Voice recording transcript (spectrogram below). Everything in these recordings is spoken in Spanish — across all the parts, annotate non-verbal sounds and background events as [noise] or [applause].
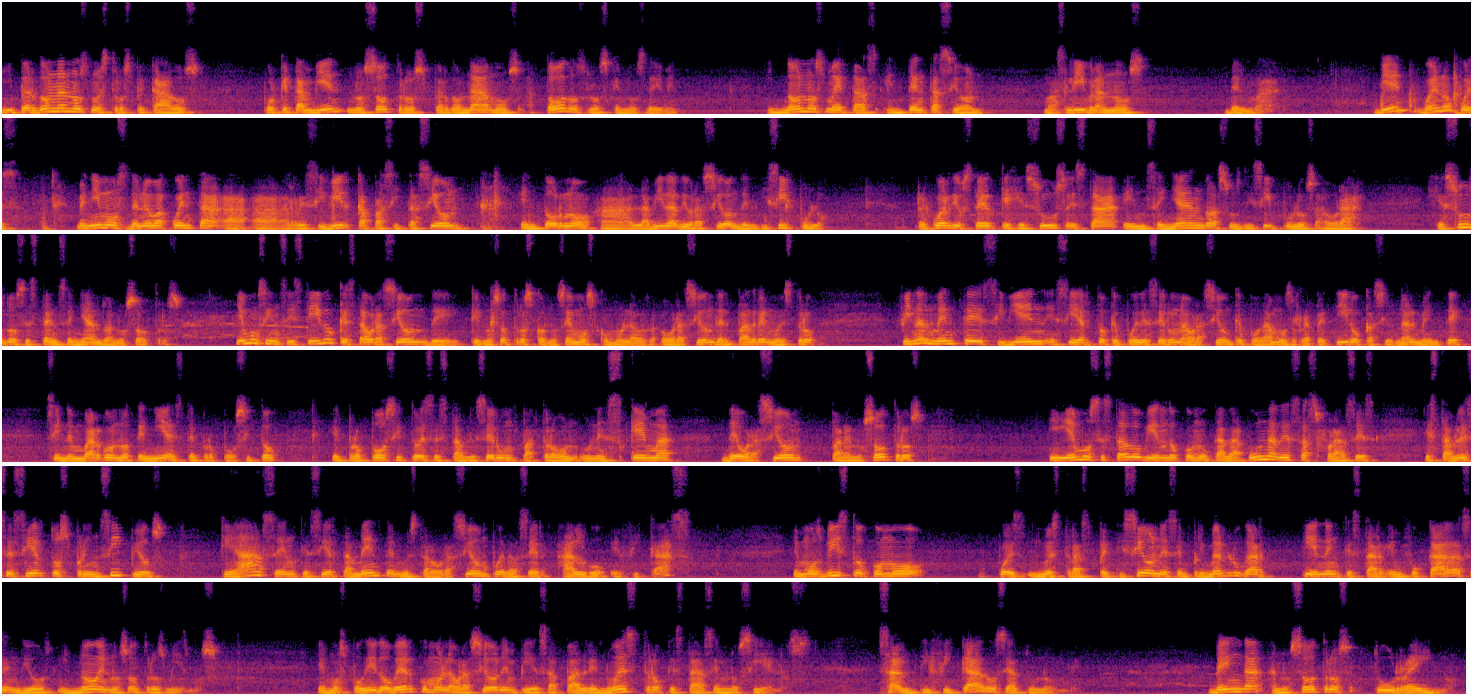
y perdónanos nuestros pecados, porque también nosotros perdonamos a todos los que nos deben. Y no nos metas en tentación, mas líbranos del mal. Bien, bueno, pues venimos de nueva cuenta a, recibir capacitación en torno a la vida de oración del discípulo. Recuerde usted que Jesús está enseñando a sus discípulos a orar. Jesús nos está enseñando a nosotros. Y hemos insistido que esta oración de que nosotros conocemos como la oración del Padre Nuestro, finalmente, si bien es cierto que puede ser una oración que podamos repetir ocasionalmente, sin embargo no tenía este propósito. El propósito es establecer un patrón, un esquema de oración para nosotros. Y hemos estado viendo cómo cada una de esas frases establece ciertos principios que hacen que ciertamente nuestra oración pueda ser algo eficaz. Hemos visto cómo pues nuestras peticiones en primer lugar tienen que estar enfocadas en Dios y no en nosotros mismos. Hemos podido ver cómo la oración empieza, Padre nuestro que estás en los cielos, santificado sea tu nombre. Venga a nosotros tu reino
